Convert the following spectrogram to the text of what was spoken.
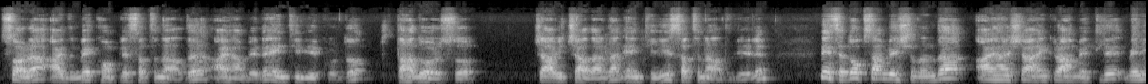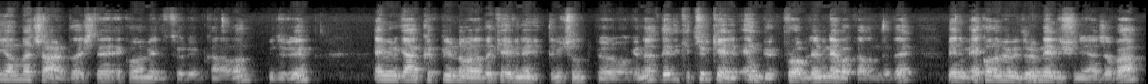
Sonra Aydın Bey komple satın aldı. Ayhan Bey de NTV kurdu. Daha doğrusu Cavit Çağlar'dan NTV'yi satın aldı diyelim. Neyse 95 yılında Ayhan Şahenk rahmetli beni yanına çağırdı. İşte ekonomi editörüyüm kanalın, müdürüyüm. Emirgen 41 numaradaki evine gittim. Hiç unutmuyorum o günü. Dedi ki Türkiye'nin en büyük problemi ne bakalım dedi. Benim ekonomi müdürüm ne düşünüyor acaba?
